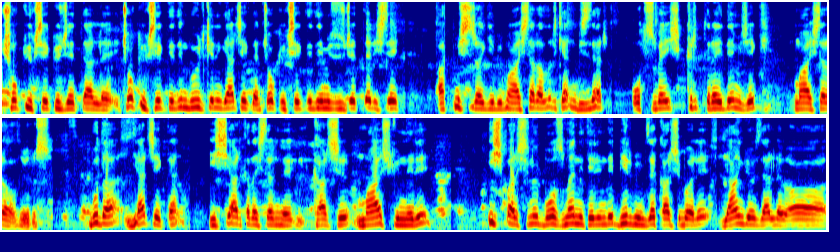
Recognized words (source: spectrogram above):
Çok yüksek ücretlerle, çok yüksek dediğim bu ülkenin gerçekten çok yüksek dediğimiz ücretler işte 60 lira gibi maaşlar alırken bizler 35-40 lirayı demeyecek maaşlar alıyoruz. Bu da gerçekten işçi arkadaşlarına karşı maaş günleri iş barışını bozma niteliğinde birbirimize karşı böyle yan gözlerle aa,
